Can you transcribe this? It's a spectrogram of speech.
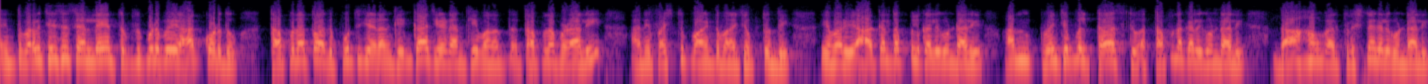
ఇంతవరకు చేసేసానులే తృప్తి పడిపోయి ఆగకూడదు. తపనతో అది పూర్తి చేయడానికి ఇంకా చేయడానికి మనం తప్పున తపన పడాలి అనే ఫస్ట్ పాయింట్ మనం చెప్తుంది. మరి ఆకలి తప్పులు కలిగి ఉండాలి అన్క్వెంచబుల్ థర్స్ట్ తపన కలిగి ఉండాలి దాహం కలిగి తృష్ణ కలిగి ఉండాలి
